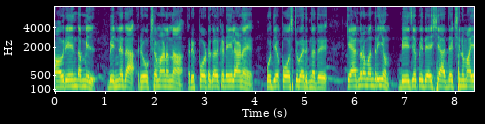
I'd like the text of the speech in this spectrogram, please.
മൗര്യയും തമ്മിൽ ഭിന്നത രൂക്ഷമാണെന്ന റിപ്പോർട്ടുകൾക്കിടയിലാണ് പുതിയ പോസ്റ്റ് വരുന്നത്. കേന്ദ്രമന്ത്രിയും ബി ജെ പി ദേശീയ അധ്യക്ഷനുമായ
